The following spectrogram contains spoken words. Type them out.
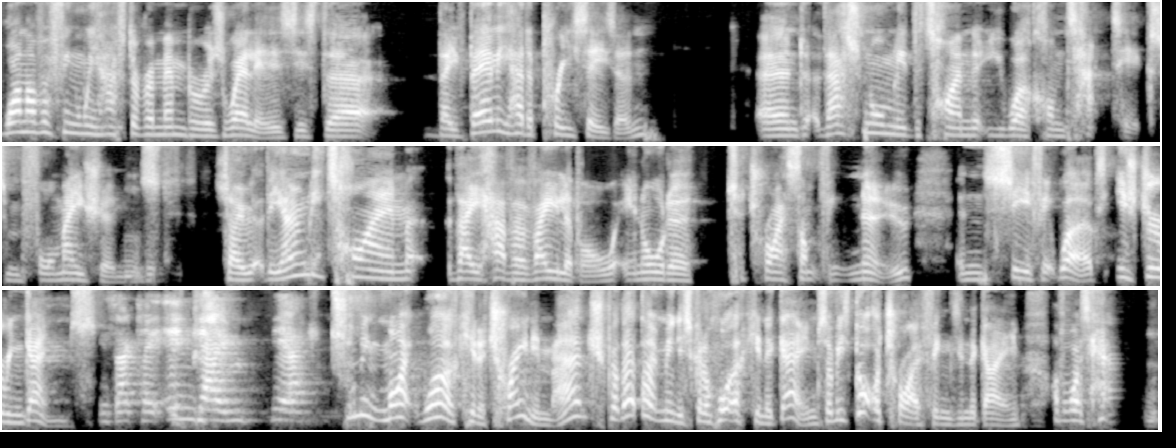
one other thing we have to remember as well is is that they've barely had a pre-season, and that's normally the time that you work on tactics and formations. Mm-hmm. So the only time they have available in order to try something new and see if it works is during games. Exactly in game. Yeah, Something might work in a training match, but that don't mean it's going to work in a game. So he's got to try things in the game. Otherwise, how, mm.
